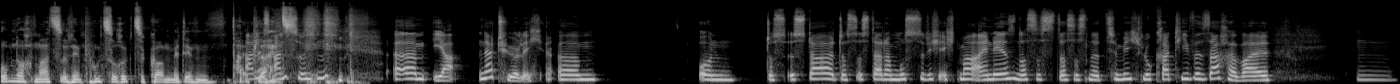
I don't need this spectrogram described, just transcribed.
Um nochmal zu dem Punkt zurückzukommen mit dem Pipeline. Alles anzünden. ähm, ja, Natürlich. Ähm, und das ist da, das ist da, da musst du dich echt mal einlesen. Das ist, das ist eine ziemlich lukrative Sache, weil mh, mm,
